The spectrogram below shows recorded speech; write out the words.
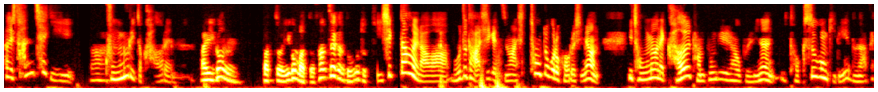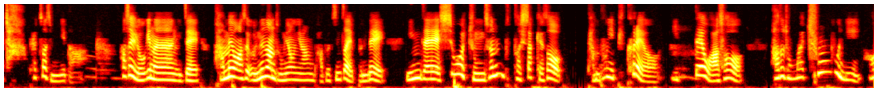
사실 산책이 아, 국룰이죠, 가을에는. 아 이건 맞죠. 이건 맞죠. 산책은 너무 좋죠. 이 식당을 나와 모두 다 아시겠지만 시청 쪽으로 걸으시면 이 정면에 가을 단풍길이라고 불리는 이 덕수궁 길이 눈앞에 쫙 펼쳐집니다. 사실 여기는 이제 밤에 와서 은은한 조명이랑 봐도 진짜 예쁜데 이제 10월 중순부터 시작해서 단풍이 피크래요. 이때 와서 봐도 정말 충분히 어,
